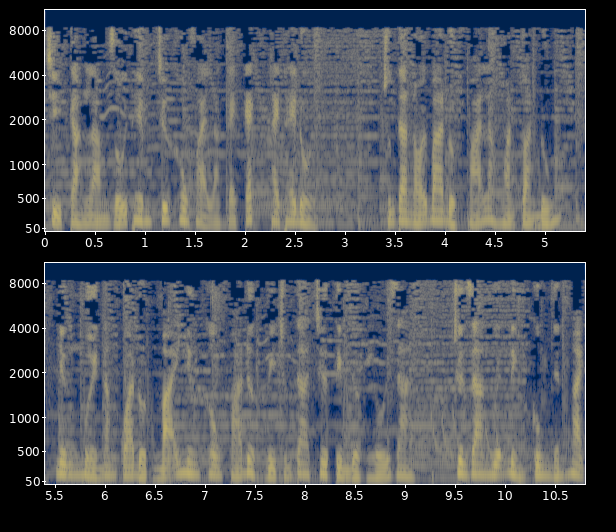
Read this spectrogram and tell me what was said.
chỉ càng làm dối thêm chứ không phải là cải cách hay thay đổi. Chúng ta nói ba đột phá là hoàn toàn đúng, nhưng 10 năm qua đột mãi nhưng không phá được vì chúng ta chưa tìm được lối ra. Chuyên gia Nguyễn Đình Cung nhấn mạnh.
